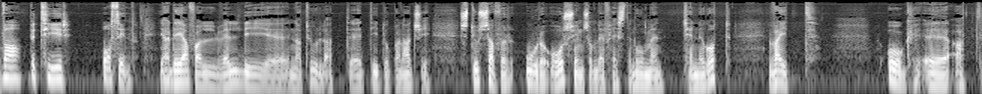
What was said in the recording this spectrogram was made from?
hva betyr åsyn? Ja, det er iallfall veldig eh, naturlig at eh, Tito Panacci stusser for ordet åsyn, som de fleste nordmenn kjenner godt, veit og eh, at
